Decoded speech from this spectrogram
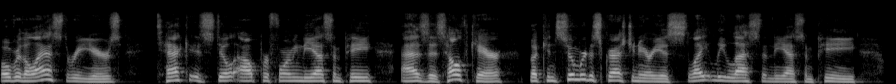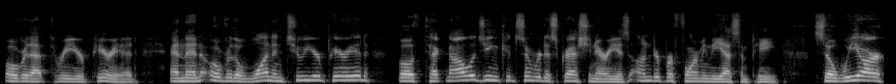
Over the last three years, tech is still outperforming the S&P as is healthcare, but consumer discretionary is slightly less than the S&P over that 3-year period. And then over the 1 and 2 year period, both technology and consumer discretionary is underperforming the S&P. So we are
